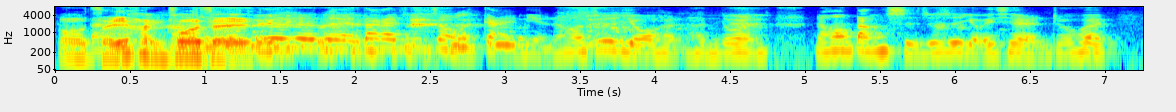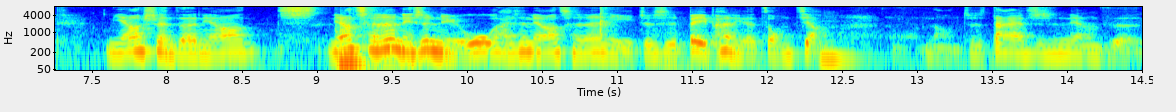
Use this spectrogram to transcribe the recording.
哦，贼喊捉贼，对对对，大概就是这种概念。然后就是有很很多人，然后当时就是有一些人就会，你要选择你要你要承认你是女巫，还是你要承认你就是背叛你的宗教，然后就是大概就是那样子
